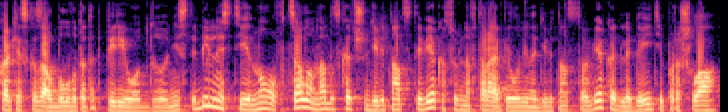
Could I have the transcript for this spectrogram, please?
как я сказал, был вот этот период нестабильности, но в целом надо сказать, что 19 век, особенно вторая половина 19 века для Гаити прошла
